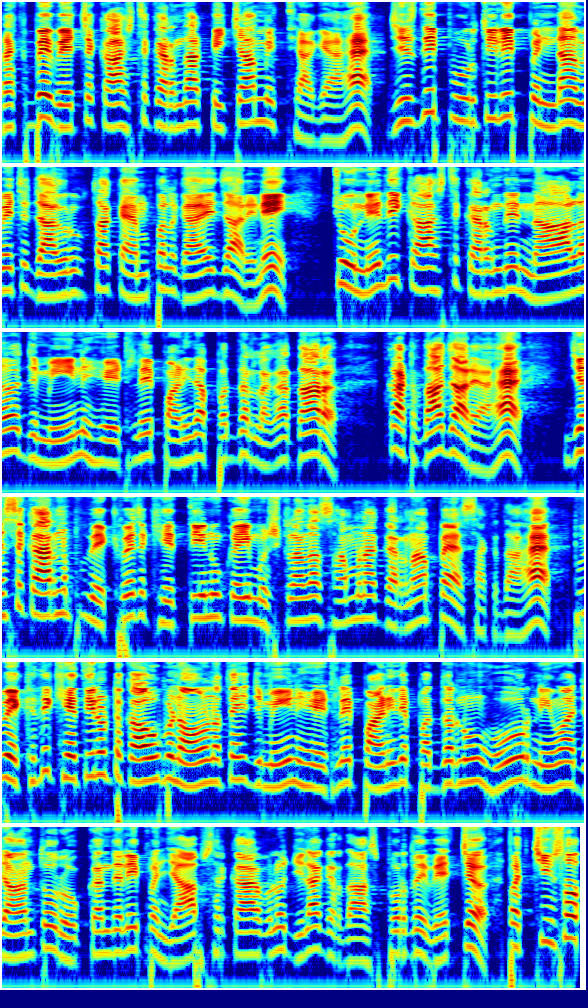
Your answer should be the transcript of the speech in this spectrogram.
ਰਕਬੇ ਵਿੱਚ ਕਾਸ਼ਤ ਕਰਨ ਦਾ ਟੀਚਾ ਮਿੱਥਿਆ ਗਿਆ ਹੈ, ਜਿਸ ਦੀ ਪੂਰਤੀ ਲਈ ਪਿੰਡਾਂ ਵਿੱਚ ਜਾਗਰੂਕਤਾ ਕੈਂਪ ਲਗਾਏ ਜਾ ਰਹੇ ਨੇ। ਝੋਨੇ ਦੀ ਕਾਸ਼ਤ ਕਰਨ ਦੇ ਨਾਲ ਜ਼ਮੀਨ ਹੇਠਲੇ ਪਾਣੀ ਦਾ ਪੱਧਰ ਲਗਾਤਾਰ ਘਟਦਾ ਜਾ ਰਿਹਾ ਹੈ। ਜਿਸ ਕਾਰਨ ਭਵਿੱਖ ਵਿੱਚ ਖੇਤੀ ਨੂੰ ਕਈ ਮੁਸ਼ਕਲਾਂ ਦਾ ਸਾਹਮਣਾ ਕਰਨਾ ਪੈ ਸਕਦਾ ਹੈ। ਭਵਿੱਖ ਦੀ ਖੇਤੀ ਨੂੰ ਟਿਕਾਊ ਬਣਾਉਣ ਅਤੇ ਜ਼ਮੀਨ ਹੇਠਲੇ ਪਾਣੀ ਦੇ ਪੱਧਰ ਨੂੰ ਹੋਰ ਨੀਵਾਂ ਜਾਣ ਤੋਂ ਰੋਕਣ ਦੇ ਲਈ ਪੰਜਾਬ ਸਰਕਾਰ ਵੱਲੋਂ ਜ਼ਿਲ੍ਹਾ ਗੁਰਦਾਸਪੁਰ ਦੇ ਵਿੱਚ 2500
